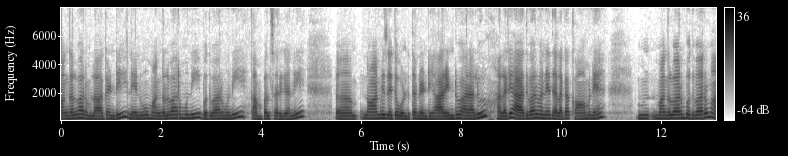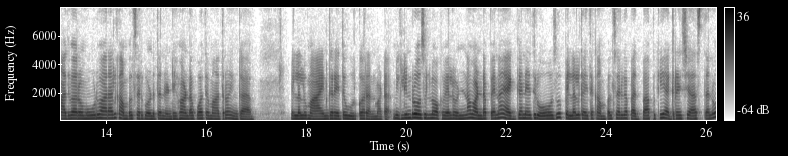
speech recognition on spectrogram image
మంగళవారం లాగండి. నేను మంగళవారముని బుధవారముని కంపల్సరిగాని నాన్ వెజ్ అయితే వండుతానండి. ఆ రెండు వారాలు అలాగే ఆదివారం అనేది ఎలాగా కామనే మంగళవారం బుధవారం ఆదివారం మూడు వారాలు కంపల్సరీగా వండుతానండి. వండకపోతే మాత్రం ఇంకా పిల్లలు మా ఆయన గారు అయితే ఊరుకోరనమాట మిగిలిన రోజుల్లో ఒకవేళ వండినా వండపోయినా ఎగ్ అనేది రోజు పిల్లలకైతే కంపల్సరీగా పెద్ద పాపకి ఎగ్ రైస్ చేస్తాను.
